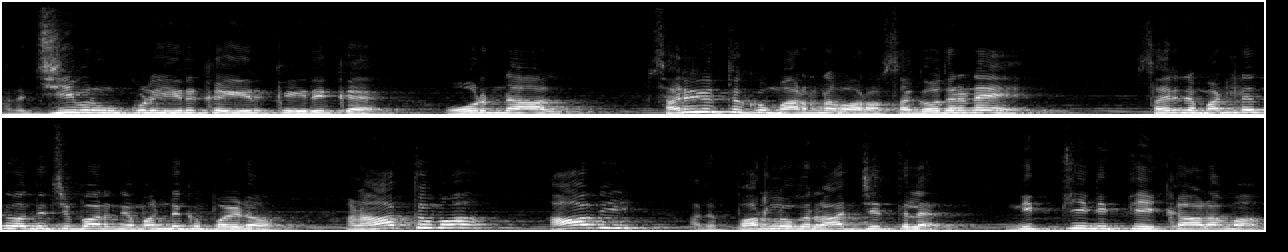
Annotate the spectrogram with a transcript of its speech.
அந்த ஜீவன் உனக்குள்ள இருக்க இருக்க இருக்க. ஒரு நாள் சரீரத்துக்கு மரணம் வரும். சகோதரனே சரீரம் மண்ணிலேருந்து வந்துச்சு பாருங்கள் மண்ணுக்கு போயிடும். ஆனால் ஆத்துமா ஆவி அது பரலோக ராஜ்யத்தில் நித்திய நித்திய காலமாக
